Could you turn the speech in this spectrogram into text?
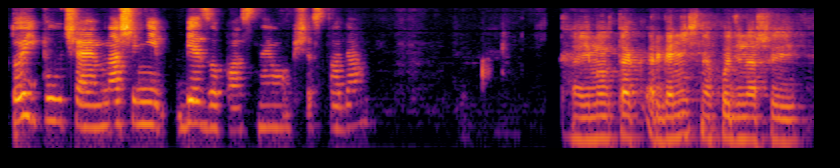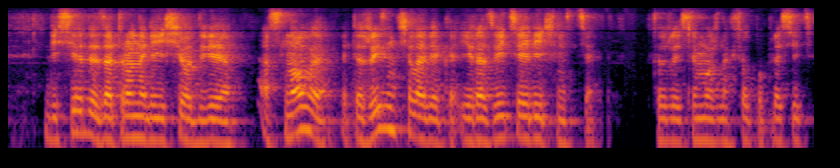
то и получаем наше небезопасное общество, да. И мы так органично в ходе нашей беседы затронули еще две основы. Это жизнь человека и развитие личности. Тоже, если можно, хотел попросить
